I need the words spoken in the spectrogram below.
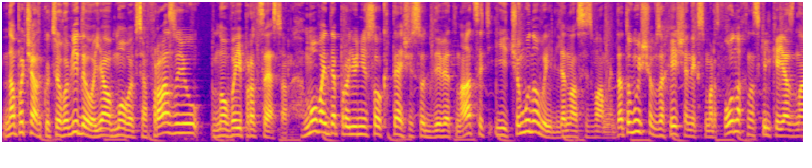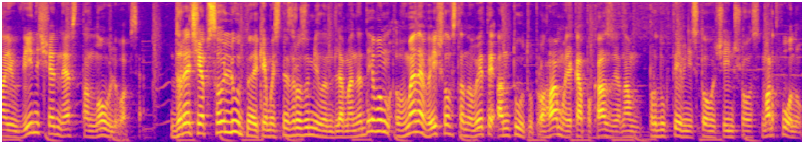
На початку цього відео я обмовився фразою новий процесор. Мова йде про Unisoc T619 і чому новий для нас із вами? Та тому, що в захищених смартфонах, наскільки я знаю, він ще не встановлювався. До речі, абсолютно якимось незрозумілим для мене дивом в мене вийшло встановити Antutu, програму, яка показує нам продуктивність того чи іншого смартфону.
